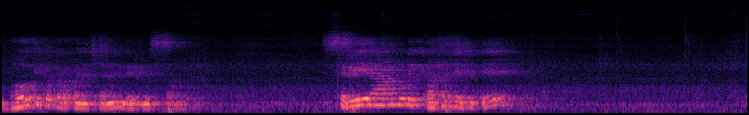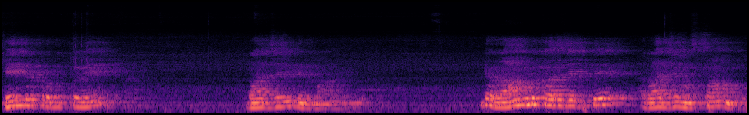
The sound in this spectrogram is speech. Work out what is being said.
భౌతిక ప్రపంచాన్ని నిర్మిస్తూ ఉంటుంది. శ్రీరాముడి కథ చెబితే కేంద్ర ప్రభుత్వమే రాజ్యం నిర్మాణం అంటే రాముడు కథ చెప్తే రాజ్యం వస్తూ ఉంది.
